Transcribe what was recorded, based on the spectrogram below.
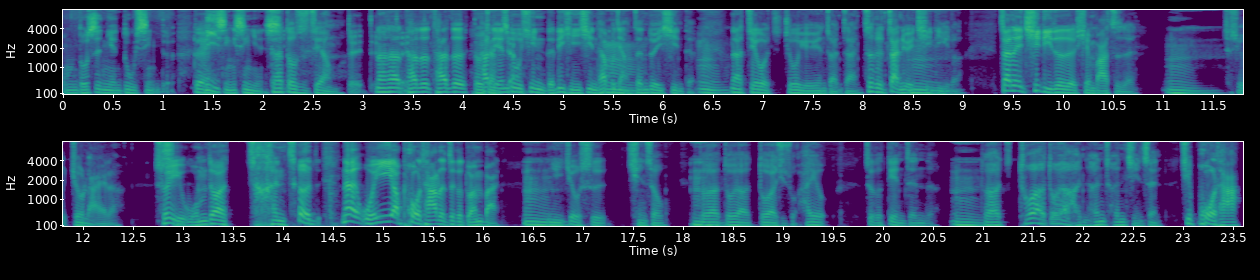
我们都是年度性的例行性演习，他都是这样嘛。对，对，那他他的他的他年度性的例行性，他不讲针对性的，嗯，那结果就会由远转战，这个战略欺敌了，嗯、战略欺敌的先发制人，嗯，就就来了。所以我们都要很彻底，那唯一要破它的这个短板，嗯，你就是勤收，都要都要都要去做，还有这个电针的，嗯，都要都要都要很很很谨慎去破它，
